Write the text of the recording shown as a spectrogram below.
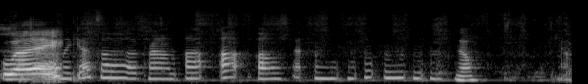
what? Only gets up from uh, uh, oh. Uh, mm, mm, mm, no. No.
